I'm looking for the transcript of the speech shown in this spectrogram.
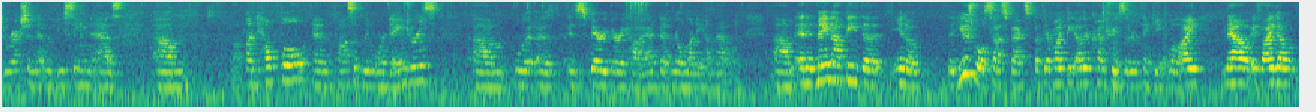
direction that would be seen as um, unhelpful and possibly more dangerous um, uh, is very, very high. I'd bet real money on that one. Um, and it may not be the, you know, the usual suspects, but there might be other countries that are thinking, well, I, now if I don't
